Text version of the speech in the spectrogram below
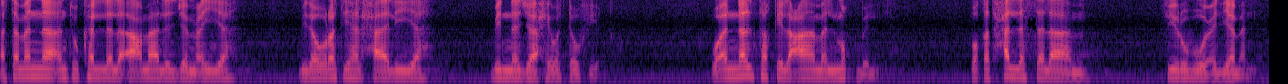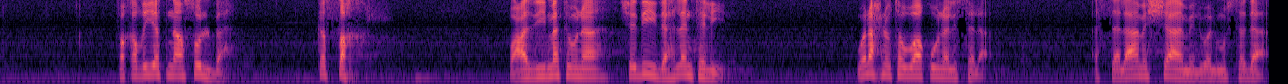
أتمنى أن تكلل أعمال الجمعية بدورتها الحالية بالنجاح والتوفيق. وأن نلتقي العام المقبل. وقد حل السلام في ربوع اليمن. فقضيتنا صلبة كالصخر وعزيمتنا شديدة لن تلين. ونحن تواقون للسلام. السلام الشامل والمستدام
